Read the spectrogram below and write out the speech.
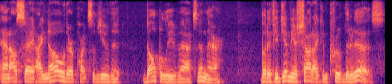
And I'll say, I know there are parts of you that don't believe that's in there, but if you give me a shot, I can prove that it is.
